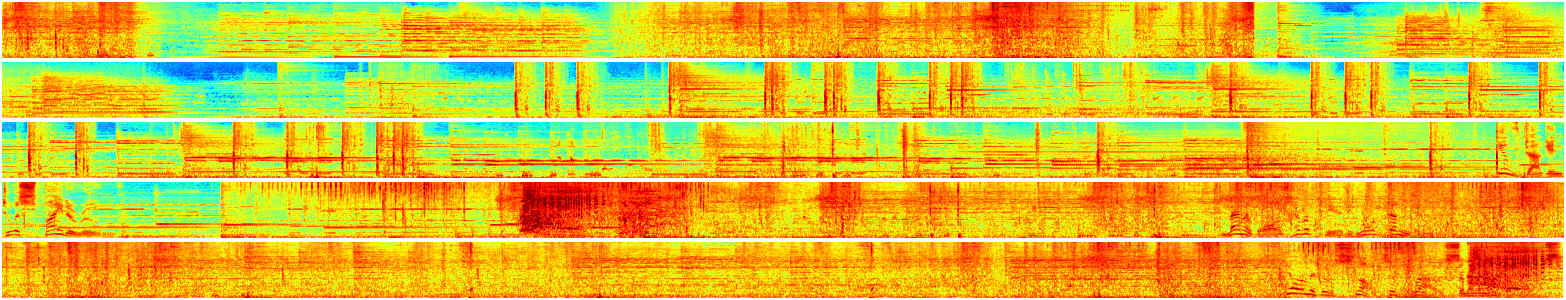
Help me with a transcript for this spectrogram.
Dug into a spider room. Manivores have appeared in your dungeon. Little snots have roused some lions.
